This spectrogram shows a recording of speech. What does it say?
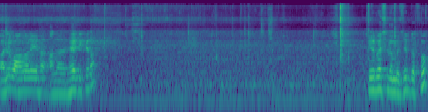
اقلبه على نار؟ على الهادي كده. كده بس لما الزبدة تفك.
